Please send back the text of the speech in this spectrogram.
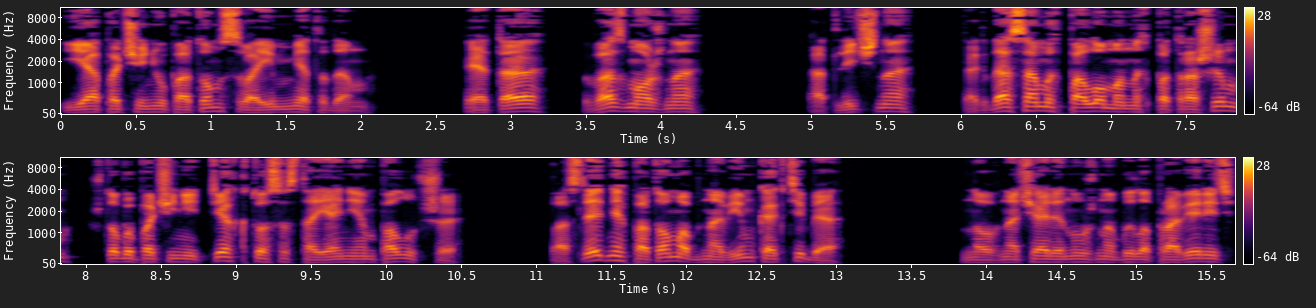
я починю потом своим методом. Это возможно. Отлично. Тогда самых поломанных потрошим, чтобы починить тех, кто состоянием получше. Последних потом обновим, как тебя. Но вначале нужно было проверить,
